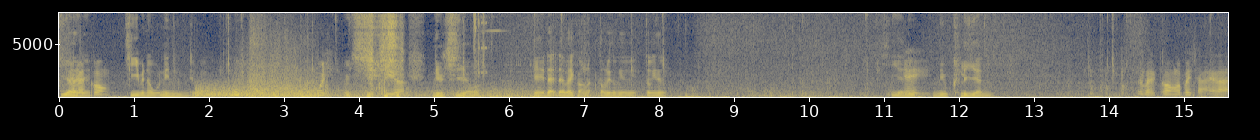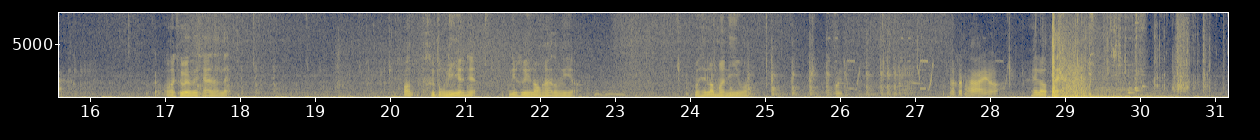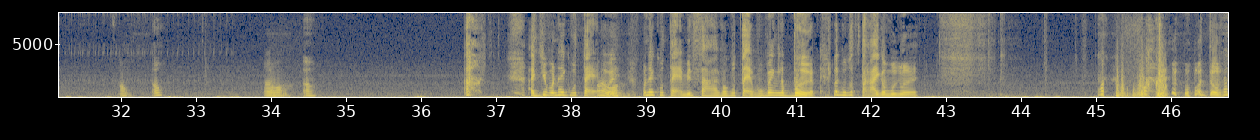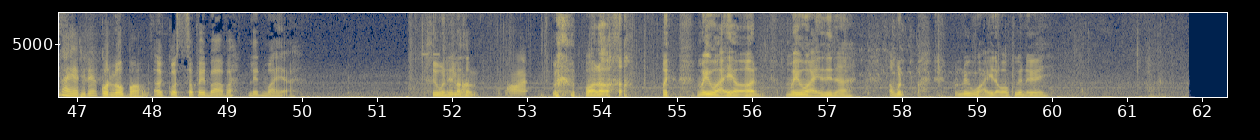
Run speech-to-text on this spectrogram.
ฮียอะไรแบตเนี่ยกล้องขี่เป็นอาวุธนินเดี๋ยวก่อนอุ้ยอุ๊ยนิวเคลียร์นิวเคลียร์ว่ะโอเคได้ได้ใบกล้องละตรงนี้ตรงนี้ตรงนี้ตรงนี้เฮียนิวนิวเคลียร์ได้แบตกล้องแล้วไปฉายล่ะมันคือแบบประชานั่นแหละอ๋อคือตรงนี้เหรอเนี่ยนี่คือให้เราหาตรงนี้เหรอไม่ให้เรามานี่วะแล้วก็ถ่ายเหรอให้เราแตะ เออวะไอ้ยี่มันให้กูแตะอะไรวะเว้ยมันให้กูแตะมิสไซล์พอกูแตะปุ๊บแม่งระเบิด แล้วกูก็ตายกับมึงเลย What the fuck ว่าตัวแล้วไงอะทีเนี้ยกดลบเหรอเออกดสเปซบาร์ปะเล่นใหม่อะ คือมันให้เราสำกูพอละพอแล้วเหรอไม่ไม่ไหวเหรอไม่ไหวสินะ เอามันมันไม่ไหวเหรอวะเพื่อนเอ้ย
